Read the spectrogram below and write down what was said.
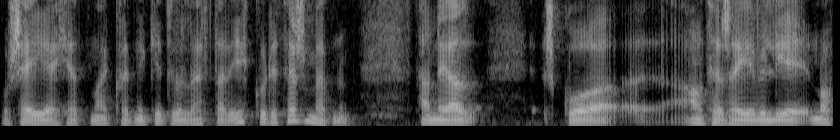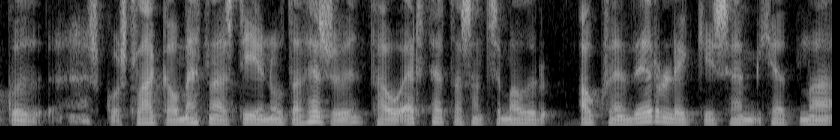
og segja hérna hvernig getum við lært af ykkur í þessum efnum? Þannig að sko án þess að ég vilji nokkuð sko, slaka á metnaðastíðin út af þessu þá er þetta samt sem áður ákveðin veruleiki sem, hérna,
